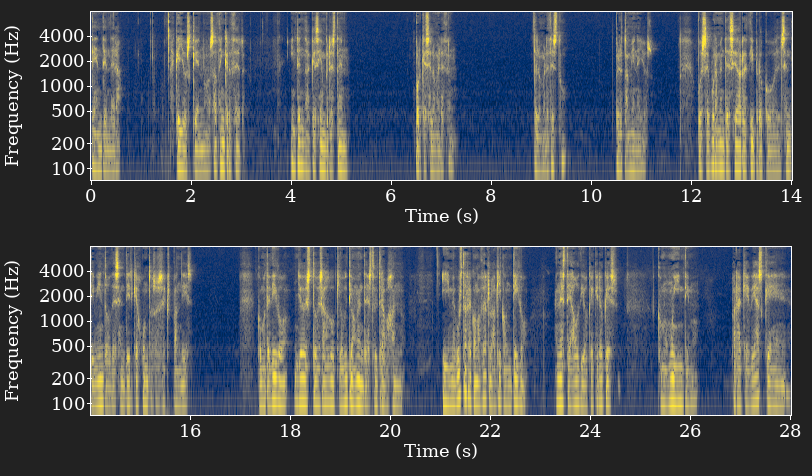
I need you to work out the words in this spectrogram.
entenderá. Aquellos que nos hacen crecer, intenta que siempre estén, porque se lo merecen. Te lo mereces tú, pero también ellos. Pues seguramente sea recíproco el sentimiento de sentir que juntos os expandís. Como te digo, yo esto es algo que últimamente estoy trabajando. Y me gusta reconocerlo aquí contigo, en este audio que creo que es como muy íntimo, para que veas que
